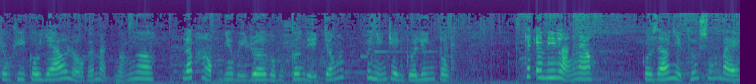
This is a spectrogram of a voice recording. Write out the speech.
trong khi cô giáo lộ vẻ mặt ngẩn ngơ. Lớp học như bị rơi vào một cơn địa chấn với những tràng cười liên tục. Các em yên lặng nào. Cô giáo nhịp thước xuống bàn,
